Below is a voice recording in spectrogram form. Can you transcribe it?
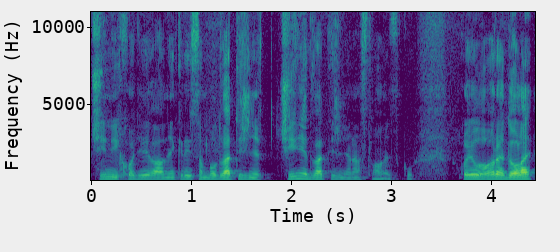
Číny chodieval, niekedy som bol dva týždne v Číne, dva týždne na Slovensku, chodil hore, dole.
